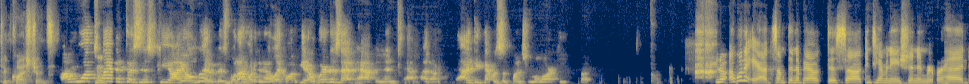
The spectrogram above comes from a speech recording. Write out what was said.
to questions. on what planet does this PIO live? Is what I want to know. Like, well, you know, where does that happen? And I don't know. I think that was a bunch of malarkey. But You know, I want to add something about this uh, contamination in Riverhead.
